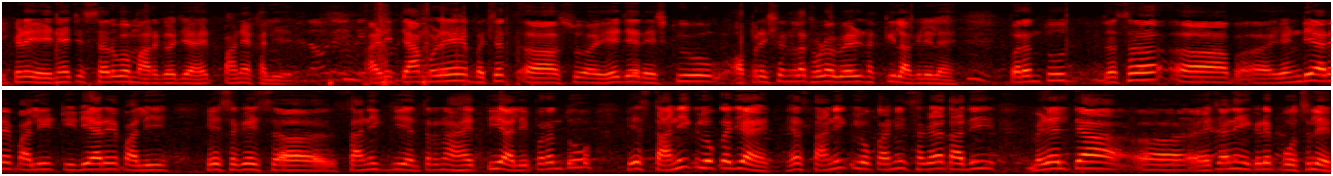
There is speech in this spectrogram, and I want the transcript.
इकडे येण्याचे सर्व मार्ग जे आहेत पाण्याखाली आहेत. आणि त्यामुळे बचत हे जे रेस्क्यू ऑपरेशनला थोडा वेळ नक्की लागलेला आहे. परंतु जसं एनडीआरएफ आली टीडीआरएफ आली हे सगळे स्थानिक जी यंत्रणा आहे ती आली. परंतु हे स्थानिक लोक जे आहेत ह्या स्थानिक लोकांनी सगळ्यात आधी मिळेल त्या ह्याच्याने इकडे पोचलेत.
